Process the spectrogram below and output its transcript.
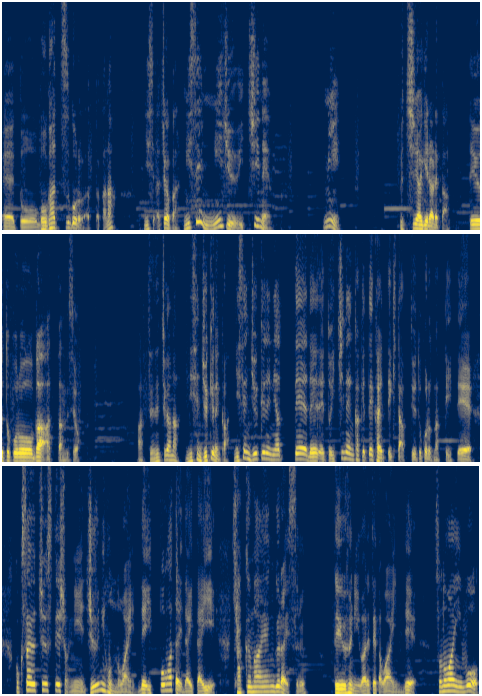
えっ、ー、と、5月頃だったかな。あ、違うか。2021年に打ち上げられたっていうところがあったんですよ。あ、全然違うな。2019年か。2019年にやって、で、えっと、1年かけて帰ってきたっていうところになっていて、国際宇宙ステーションに12本のワインで1本あたりだいたい100万円ぐらいするっていうふうに言われてたワインで、そのワインを、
